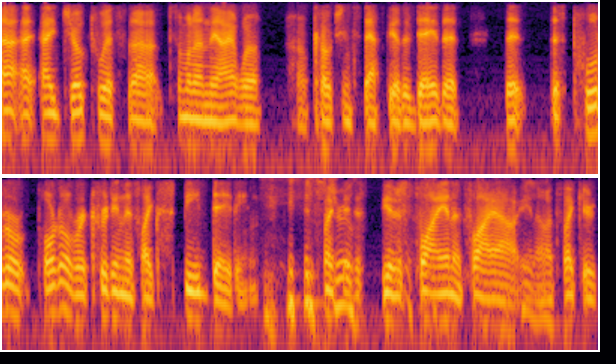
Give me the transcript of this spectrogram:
I, I I joked with uh, someone on the Iowa uh, coaching staff the other day that that this portal portal recruiting is like speed dating. it's like true. Just, you just fly in and fly out. You know, it's like you're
